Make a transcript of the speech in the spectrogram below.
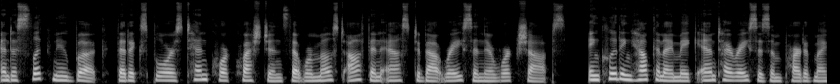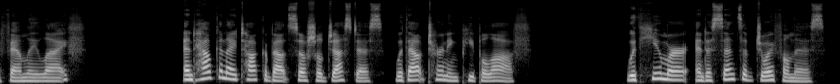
and a slick new book that explores 10 core questions that were most often asked about race in their workshops, including how can I make anti racism part of my family life? And how can I talk about social justice without turning people off? With humor and a sense of joyfulness,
